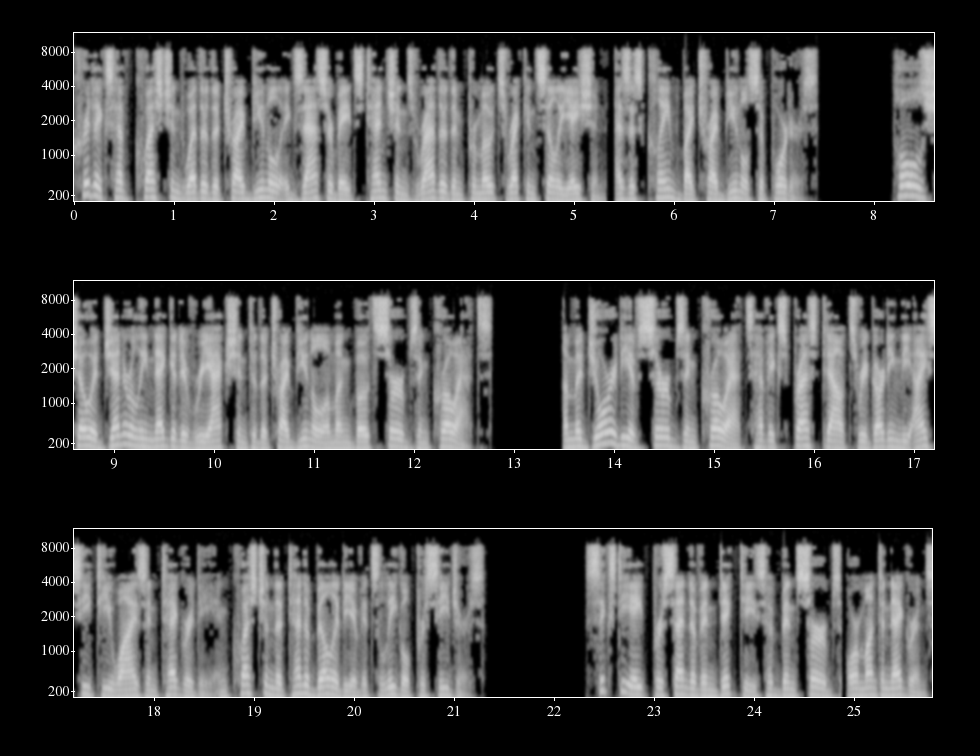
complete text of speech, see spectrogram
Critics have questioned whether the tribunal exacerbates tensions rather than promotes reconciliation, as is claimed by tribunal supporters. Polls show a generally negative reaction to the tribunal among both Serbs and Croats. A majority of Serbs and Croats have expressed doubts regarding the ICTY's integrity and question the tenability of its legal procedures. 68% of indictees have been Serbs or Montenegrins,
